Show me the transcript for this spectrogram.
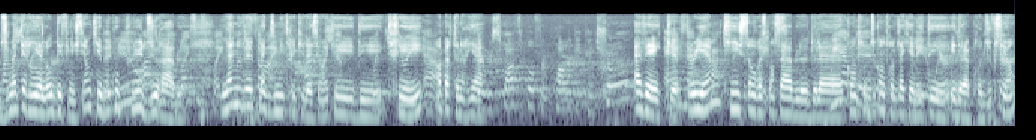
du matériel haute définition qui est beaucoup plus durable. La nouvelle plaque d'immatriculation a été créée en partenariat avec 3M, qui sont responsables du contrôle de la qualité et de la production.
